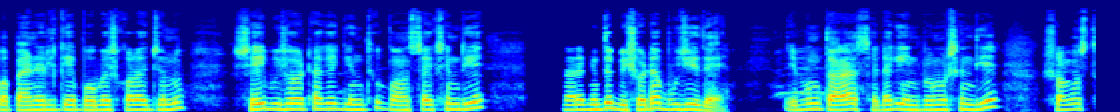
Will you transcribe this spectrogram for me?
বা প্যান্ডেলকে প্রবেশ করার জন্য। সেই বিষয়টাকে কিন্তু কনস্ট্রাকশন দিয়ে তারা কিন্তু বিষয়টা বুঝিয়ে দেয় এবং তারা সেটাকে ইনফরমেশন দিয়ে সমস্ত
